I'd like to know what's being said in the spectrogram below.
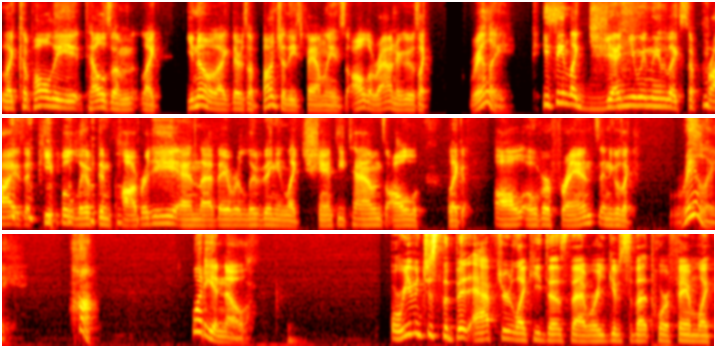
like Capaldi tells him, like, you know, like there's a bunch of these families all around. And he was like, really? He seemed like genuinely like surprised that people lived in poverty and that they were living in like shanty towns all like all over France. And he was like, really? Huh? What do you know? Or even just the bit after like he does that where he gives to that poor family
